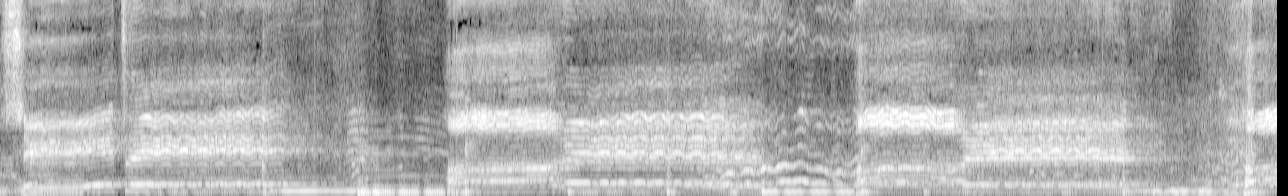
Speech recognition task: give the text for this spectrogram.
Sete. Ave. Ave.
